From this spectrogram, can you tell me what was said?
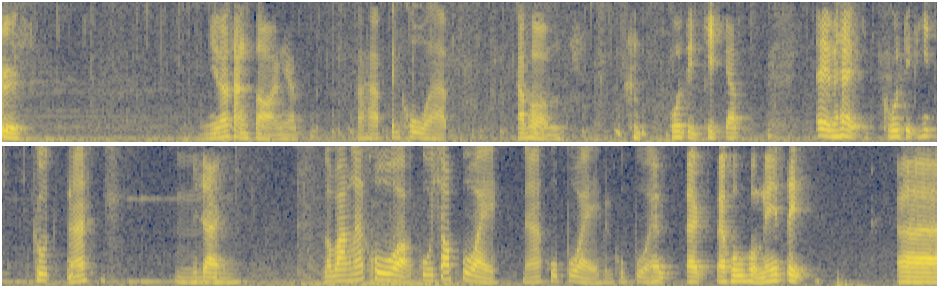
ออย่างนี้ต้องสั่งสอนครับนะครับ เป็นครูครับ ครับผมกูติดคิดครับ เอ้ยไม่ใช่กูติดฮิตครูนะไม่ใช่ระวังนะครูอะครูชอบป่วยนะครูป่วยเป็นครูป่วย แต่แต่แต่ครูผมนี่ติด เอ่อ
